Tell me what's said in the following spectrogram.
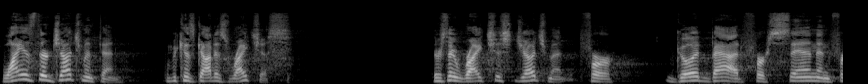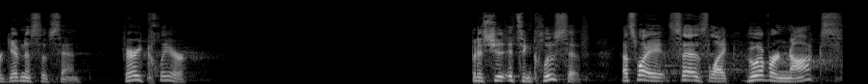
Why is there judgment then? Well, because God is righteous. There's a righteous judgment for good, bad, for sin and forgiveness of sin. Very clear. But it's, it's inclusive. That's why it says, like, whoever knocks,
